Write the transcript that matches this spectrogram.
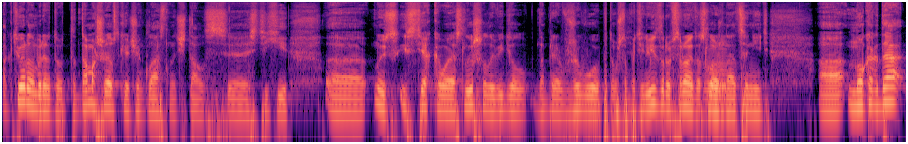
актер, например, вот Томашевский очень классно читал с- э, стихи. Э, ну, из, из тех, кого я слышал и видел, например, вживую, потому что по телевизору все равно это сложно Мгм. оценить. А, но когда,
